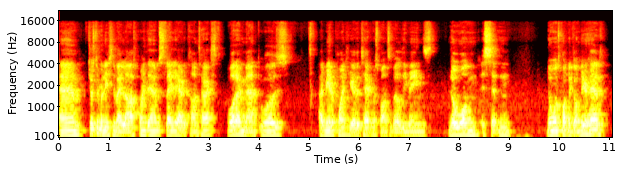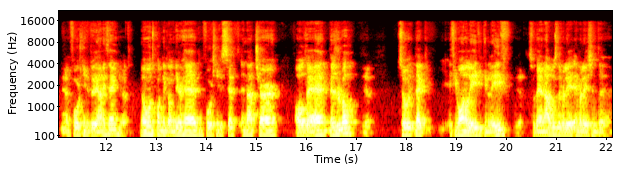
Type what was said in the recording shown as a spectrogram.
Um, just in relation to my last point, then it was slightly out of context. What I meant was, I made a point here that taking responsibility means no one is sitting, no one's putting a gun to your head Yeah. and forcing you to do anything. Yeah. No one's putting a gun to your head and forcing you to sit in that chair all day miserable. Yeah. So like, if you want to leave, you can leave. Yeah. So then that was the rela- in relation to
